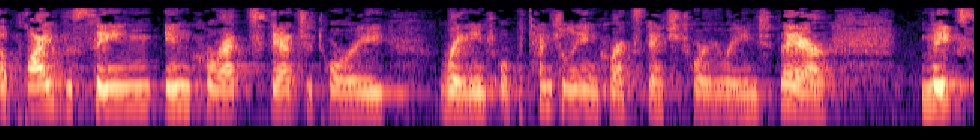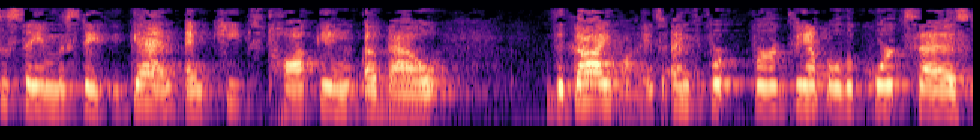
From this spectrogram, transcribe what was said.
applied the same incorrect statutory range or potentially incorrect statutory range there, makes the same mistake again and keeps talking about the guidelines. And for example, the court says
